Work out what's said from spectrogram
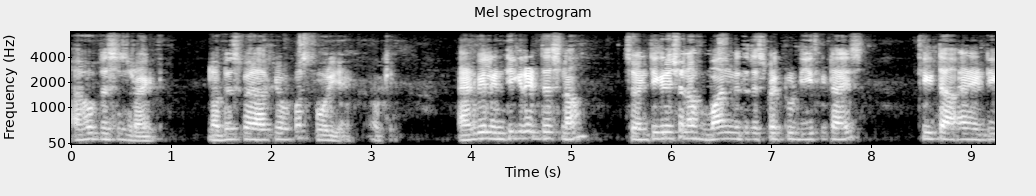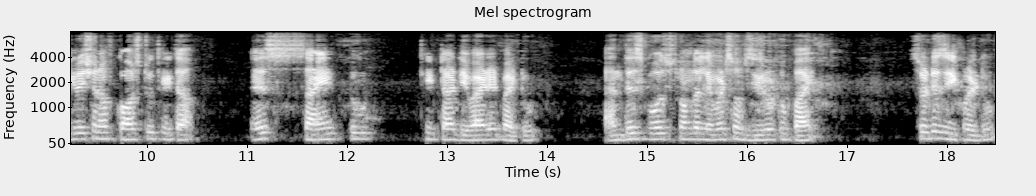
Hope this is right. W square r cube upon 4 ei okay. And we'll integrate this now. So integration of 1 with respect to d theta is theta and integration of cos 2 theta is sine 2 theta divided by 2 and this goes from the limits of 0 to pi. So it is equal to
